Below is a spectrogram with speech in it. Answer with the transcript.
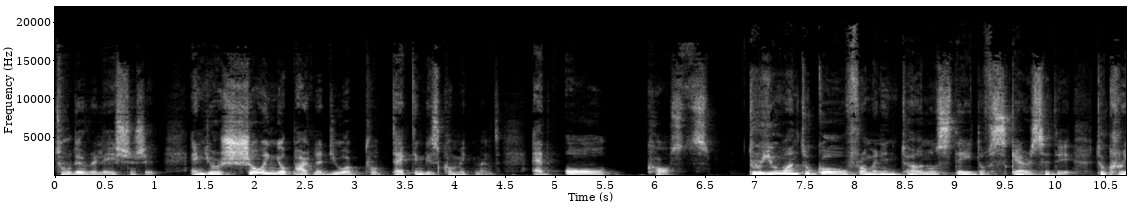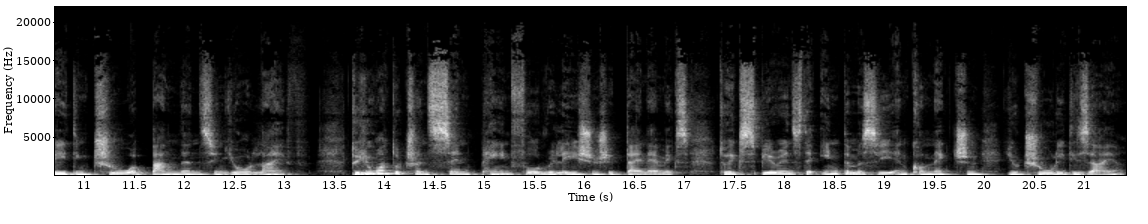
to the relationship. And you're showing your partner that you are protecting this commitment at all costs. Do you want to go from an internal state of scarcity to creating true abundance in your life? Do you want to transcend painful relationship dynamics to experience the intimacy and connection you truly desire?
